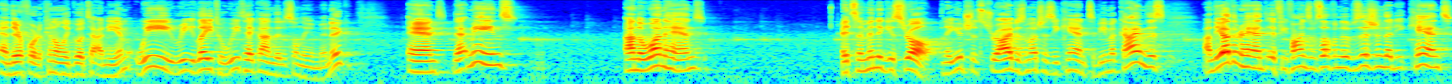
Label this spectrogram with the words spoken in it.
and therefore it can only go to aniyim. We relate to, we take on that it's only a minig, and that means, on the one hand, it's a minig Yisrael. And a yid should strive as much as he can to be makayim this. On the other hand, if he finds himself in a position that he can't,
